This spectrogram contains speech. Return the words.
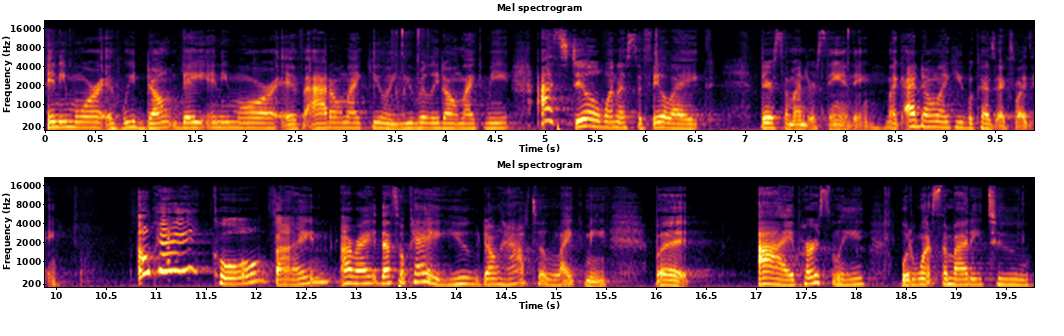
anymore, if we don't date anymore, if I don't like you and you really don't like me, I still want us to feel like there's some understanding. Like, I don't like you because XYZ. Okay, cool, fine. All right, that's okay. You don't have to like me. But I personally would want somebody to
